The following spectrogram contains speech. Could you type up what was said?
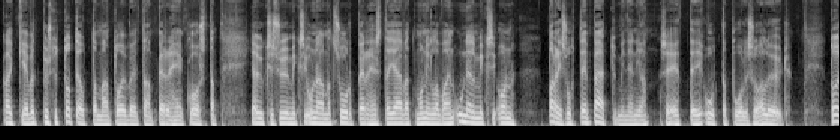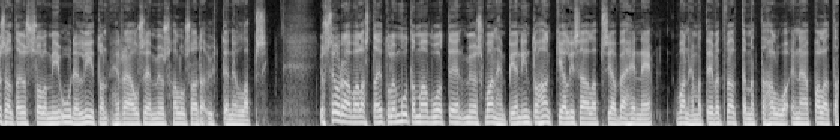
Kaikki eivät pysty toteuttamaan toiveitaan perheen koosta. Ja yksi syy, miksi unelmat suurperheestä jäävät monilla vain unelmiksi, on parisuhteen päättyminen ja se, ettei uutta puolisoa löydy. Toisaalta, jos solmii uuden liiton, herää usein myös halu saada yhteinen lapsi. Jos seuraava lasta ei tule muutamaan vuoteen, myös vanhempien into hankkia lisää lapsia vähenee. Vanhemmat eivät välttämättä halua enää palata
